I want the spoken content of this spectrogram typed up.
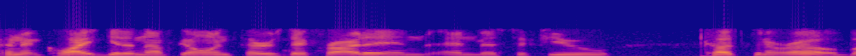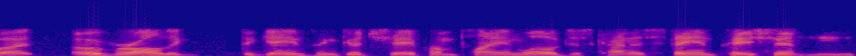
couldn't quite get enough going Thursday, Friday, and and missed a few cuts in a row. But overall, the the game's in good shape. I'm playing well, just kind of staying patient and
